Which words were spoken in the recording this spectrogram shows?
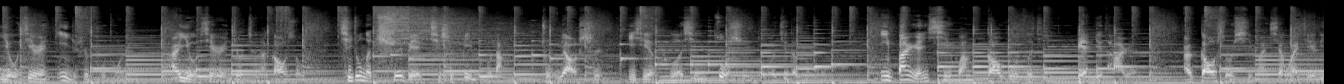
有些人一直是普通人，而有些人就成了高手。其中的区别其实并不大，主要是一些核心做事逻辑的不同。一般人喜欢高估自己，贬低他人。而高手喜欢向外借力，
